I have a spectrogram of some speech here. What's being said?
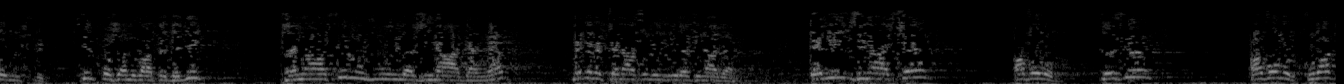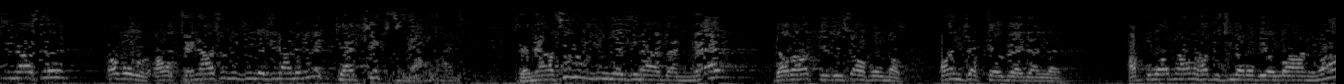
ölmüştür. İlk koşanı zaten dedik. Tenasül uzvuyla zina edenler. Ne demek tenasül uzvuyla zina eden? Eli zina etse af olur. Gözü af olur. Kulak zinası af olur. Ama tenasül uzvuyla zina ne demek? Gerçek zina. Tenasül uzvuyla zina edenler darat gecesi af olmaz. Ancak tövbe edenler. Abdullah Amr hadisinde radıyallahu anh'a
